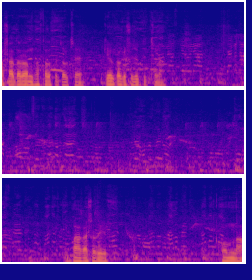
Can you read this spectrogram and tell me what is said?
অসাধারণ ধস্তাধস্তি চলছে। কেউ কাউকে সুযোগ দিচ্ছে না। বাঘা শরীফ। হোমনা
